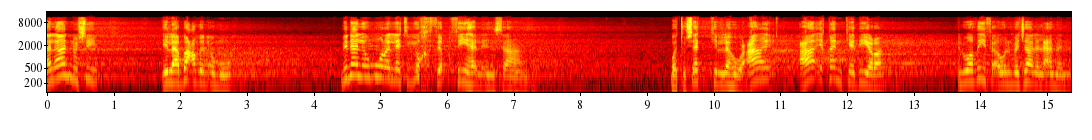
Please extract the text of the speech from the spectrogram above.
الآن نشير إلى بعض الأمور. من الأمور التي يخفق فيها الإنسان وتشكل له عائق عائقا كبيرا الوظيفة أو المجال العملي.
